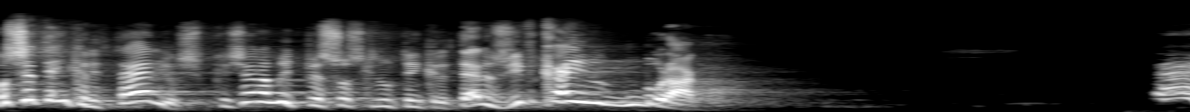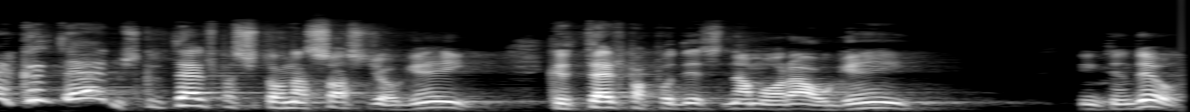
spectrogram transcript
Você tem critérios? Porque geralmente pessoas que não têm critérios vivem caindo num buraco. Critérios, critérios para se tornar sócio de alguém, critérios para poder namorar alguém, entendeu?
